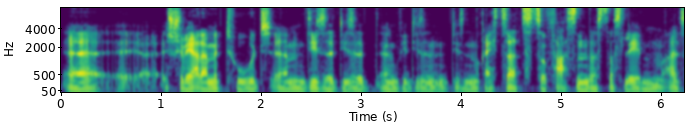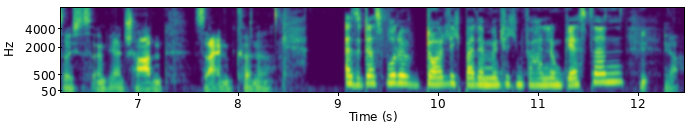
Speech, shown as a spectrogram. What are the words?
äh, schwer damit tut, ähm, diese, diese, irgendwie diesen, diesen Rechtssatz zu fassen, dass das Leben als solches irgendwie ein Schaden sein könne. Also das wurde deutlich bei der mündlichen Verhandlung gestern. Ja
